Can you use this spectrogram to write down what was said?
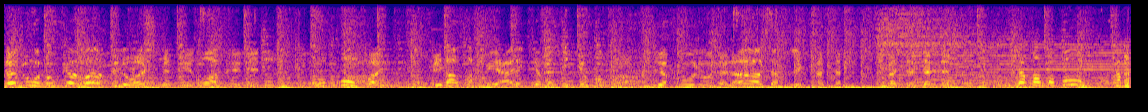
تلوح كبابل واشم في ظافر اليد. وقوفا بها صحبي علي مطيهم يقولون لا تهلك حسن فتجلد. تخطفوه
